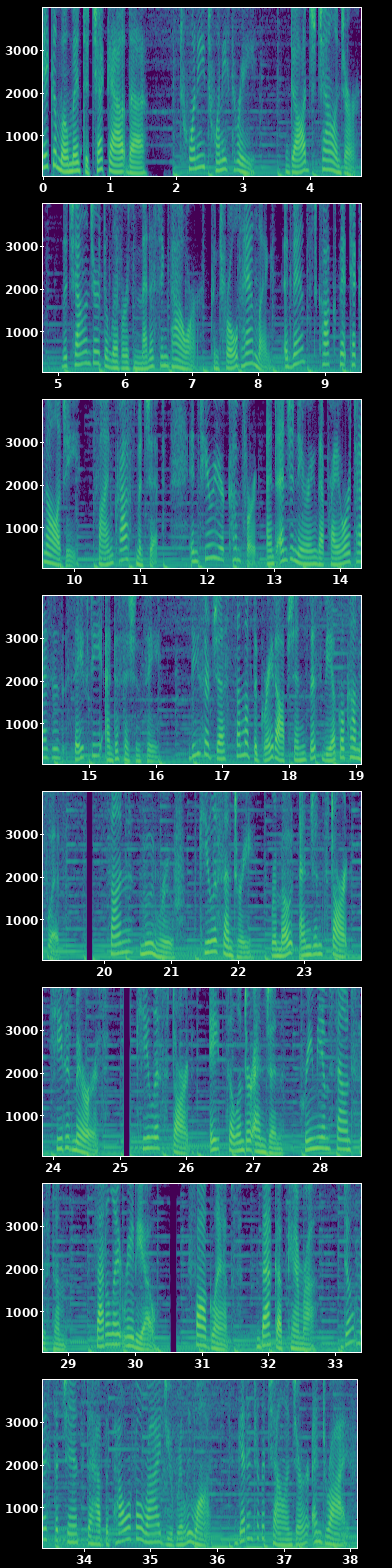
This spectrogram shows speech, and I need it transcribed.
Take a moment to check out the 2023 Dodge Challenger. The Challenger delivers menacing power, controlled handling, advanced cockpit technology, fine craftsmanship, interior comfort, and engineering that prioritizes safety and efficiency. These are just some of the great options this vehicle comes with. Sun moonroof, keyless entry, remote engine start, heated mirrors, keyless start, eight-cylinder engine, premium sound system, satellite radio, fog lamps, backup camera. Don't miss the chance to have the powerful ride you really want. Get into the Challenger and drive.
